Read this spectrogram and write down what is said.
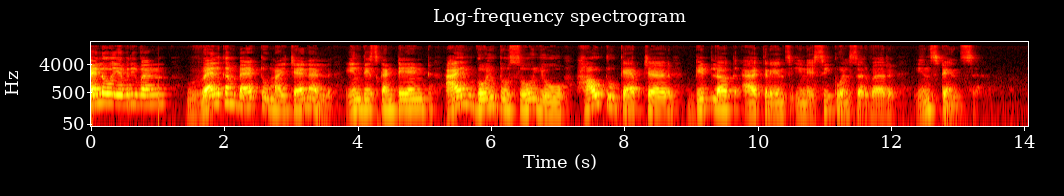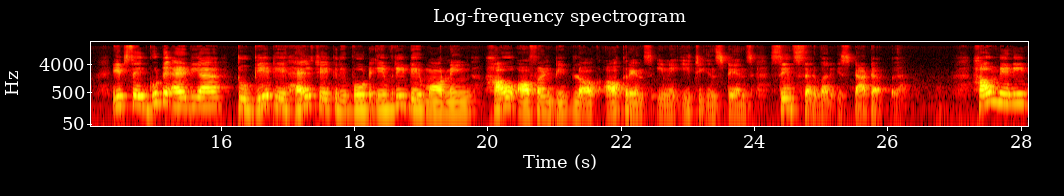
Hello everyone, welcome back to my channel. In this content, I am going to show you how to capture deadlock occurrence in a SQL Server instance. It's a good idea to get a health check report every day morning how often deadlock occurs in each instance since server startup how many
